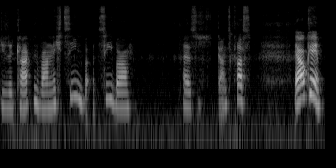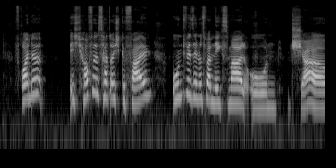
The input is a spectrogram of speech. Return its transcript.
Diese Karten waren nicht ziehbar. Es ist ganz krass. Ja, okay. Freunde, ich hoffe, es hat euch gefallen und wir sehen uns beim nächsten Mal und ciao.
